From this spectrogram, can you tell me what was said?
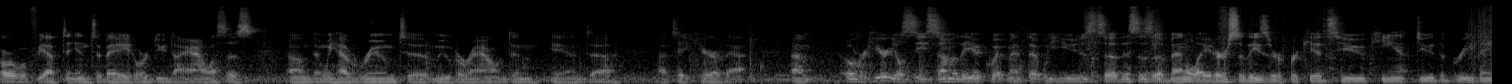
or if we have to intubate or do dialysis, um, then we have room to move around and and uh, uh, take care of that. Um, over here, you'll see some of the equipment that we use. So this is a ventilator. So these are for kids who can't do the breathing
